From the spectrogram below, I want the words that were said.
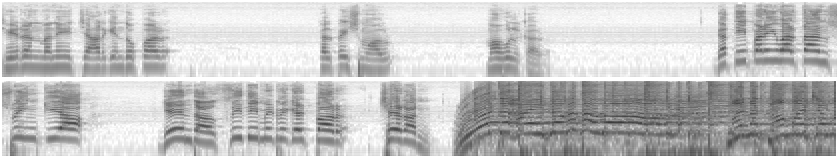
छह रन बने चार गेंदों पर कल्पेश माहुल माहुलकर। गति परिवर्तन स्विंग किया। गेंद सीधी मिड विकेट पर छह रन। होत मामा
